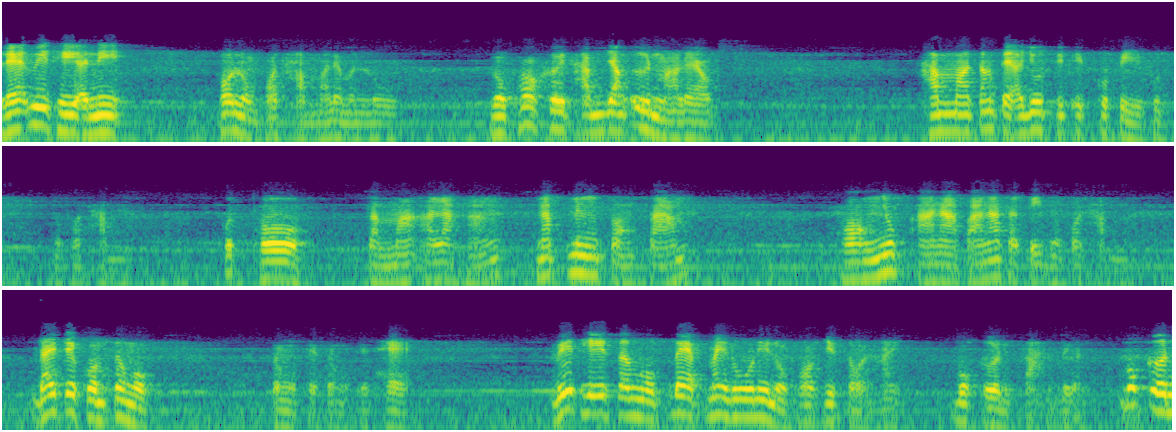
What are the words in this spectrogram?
และวิธีอันนี้ เพราะหลวงพ่อทำมาแล้วมันรู้หลวงพ่อเคยทำอย่างอื่นมาแล้วทำมาตั้งแต่อายุสิบเอ็ดกว่าปีพุทธหลวงพ่อทำพุทโธ สัมมาอรหัง นับหนึ่งสองสามพองยุบอาณาปานาสติหลวงพ่อทำได้แต่ความสงบ สงบแต่สงบแต่แท้วิธีสงบแบบไม่รู้นี่หลวงพ่อคิดสอนให้บกเกินสามเดือนบกเกิน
